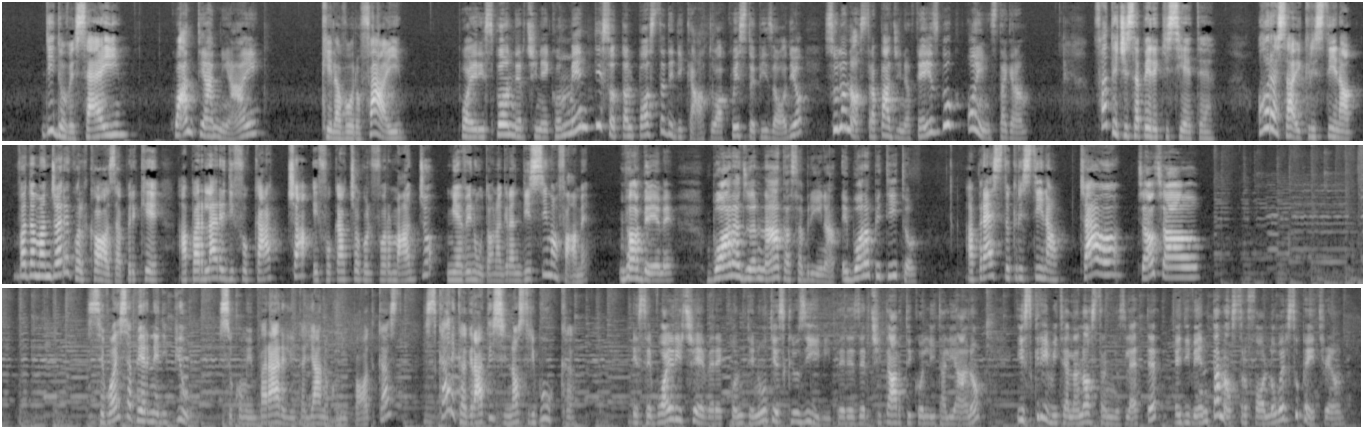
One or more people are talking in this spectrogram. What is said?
Di dove sei? Quanti anni hai? Che lavoro fai? Puoi risponderci nei commenti sotto al post dedicato a questo episodio sulla nostra pagina Facebook o Instagram. Fateci sapere chi siete. Ora sai, Cristina, vado a mangiare qualcosa perché a parlare di focaccia e focaccia col formaggio mi è venuta una grandissima fame. Va bene. Buona giornata, Sabrina, e buon appetito! A presto Cristina, ciao! Ciao ciao! Se vuoi saperne di più su come imparare l'italiano con i podcast, scarica gratis i nostri ebook. E se vuoi ricevere contenuti esclusivi per esercitarti con l'italiano, iscriviti alla nostra newsletter e diventa nostro follower su Patreon.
